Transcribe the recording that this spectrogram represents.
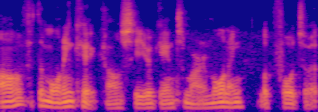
of The Morning Kick. I'll see you again tomorrow morning. Look forward to it.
